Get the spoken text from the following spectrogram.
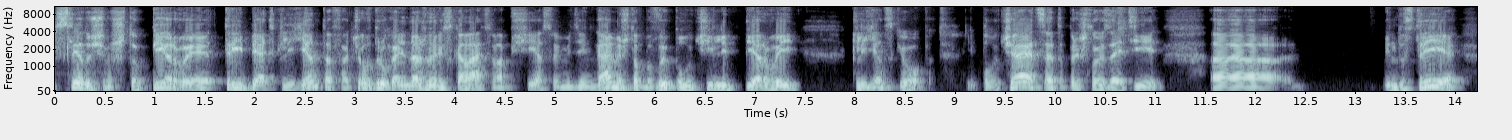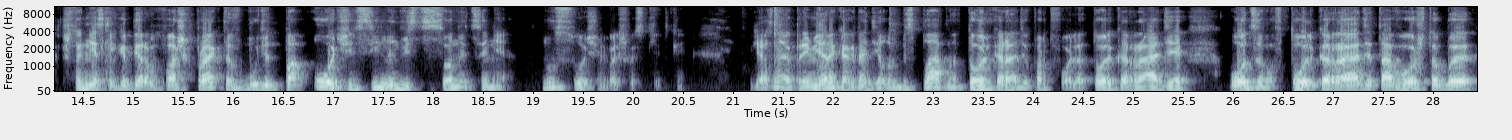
в следующем, что первые 3-5 клиентов, а что вдруг они должны рисковать вообще своими деньгами, чтобы вы получили первый клиентский опыт. И получается, это пришлось зайти э, индустрии, что несколько первых ваших проектов будет по очень сильной инвестиционной цене. Ну, с очень большой скидкой. Я знаю примеры, когда делают бесплатно, только ради портфолио, только ради отзывов, только ради того, чтобы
